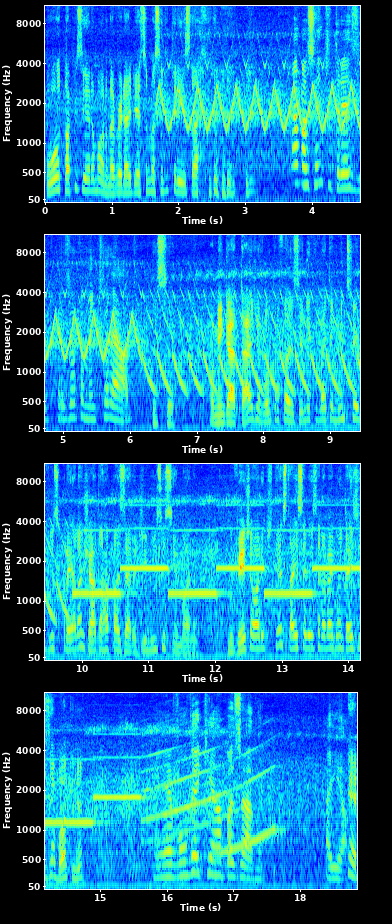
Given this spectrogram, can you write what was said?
Ô, topzera, mano. Na verdade, essa é uma 103, tá? É uma 113, exatamente, errado. Isso. Vamos engatar, já vamos pra fazenda que vai ter muito serviço pra ela já, tá, rapaziada? De início assim, mano. Não vejo a hora de testar e saber se ela vai aguentar esse Zebock, né? É, vamos ver aqui, rapaziada. Aí, ó. É,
